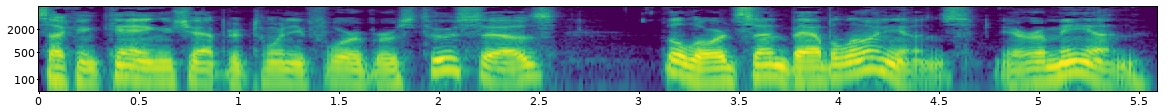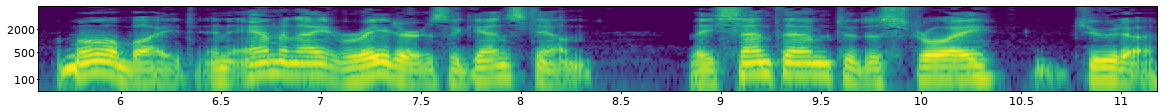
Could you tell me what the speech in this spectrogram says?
2 Kings chapter 24 verse 2 says, The Lord sent Babylonians, Aramean, Moabite, and Ammonite raiders against him. They sent them to destroy Judah.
